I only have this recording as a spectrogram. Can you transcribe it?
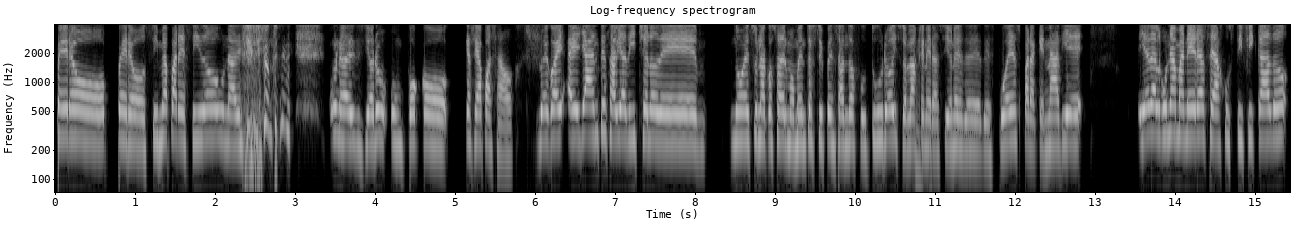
Pero, pero sí me ha parecido una decisión, una decisión un poco que se ha pasado. Luego e- ella antes había dicho lo de no es una cosa del momento, estoy pensando a futuro y son las generaciones de después para que nadie, ella de alguna manera se ha justificado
